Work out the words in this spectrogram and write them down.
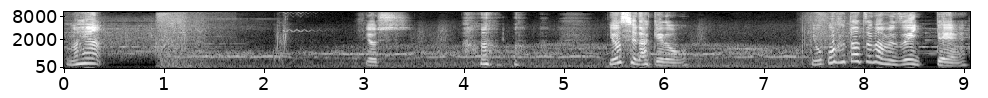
この辺。よし。よしだけど。横二つがむずいって。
